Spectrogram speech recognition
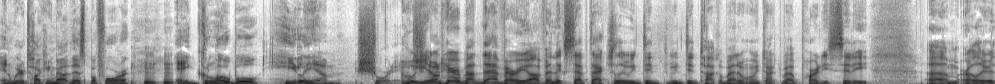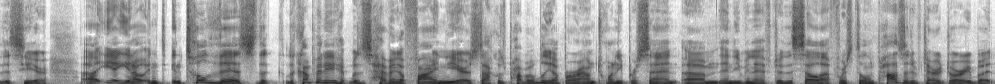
and we were talking about this before, a global helium shortage. Well, you don't hear about that very often, except actually we did we did talk about it when we talked about Party City um, earlier this year. Uh, yeah, you know, in, until this, the the company was having a fine year. Stock was probably up around twenty percent, um, and even after the sell-off, we're still in positive territory, but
